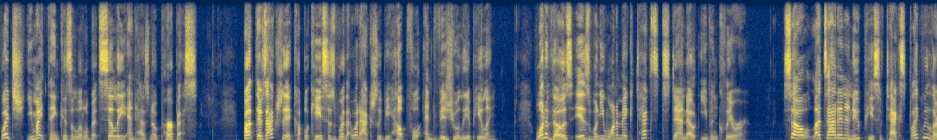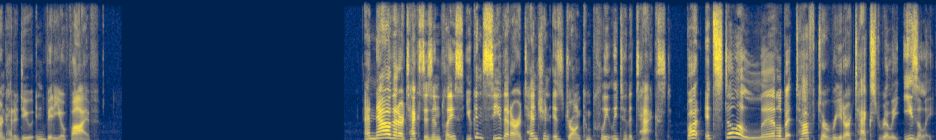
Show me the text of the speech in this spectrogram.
which you might think is a little bit silly and has no purpose. But there's actually a couple cases where that would actually be helpful and visually appealing. One of those is when you want to make text stand out even clearer. So let's add in a new piece of text like we learned how to do in video 5. And now that our text is in place, you can see that our attention is drawn completely to the text. But it's still a little bit tough to read our text really easily.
